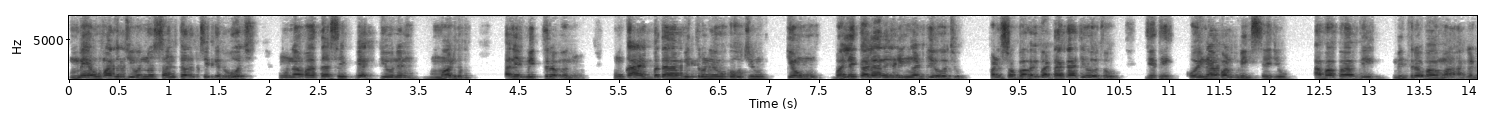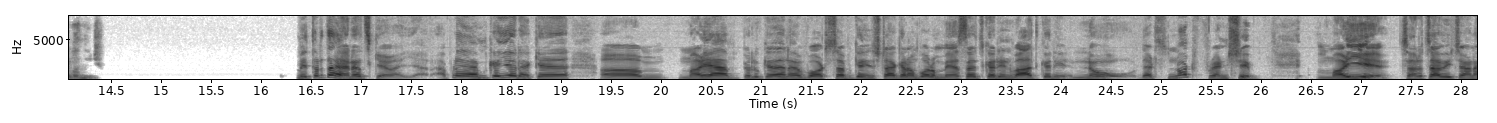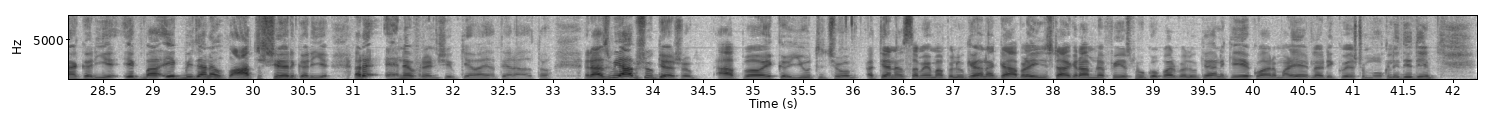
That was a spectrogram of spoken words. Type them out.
મેં હું મારો જીવનનો સંકલ્પ છે કે રોજ હું નવા દસેક વ્યક્તિઓને મળું અને મિત્ર બનું. હું કાયમ બધા મિત્રોને એવું કહું છું કે હું ભલે કલરે રીંગણ જેવો છું, પણ સ્વભાવે બટાકા જેવો છું, જેથી કોઈના પણ મિક્સ થઈ જવું. આવા ભાવથી મિત્ર ભાવમાં આગળ વધું છું. મિત્રતા એને જ કહેવાય યાર. આપણે એમ કહીએ ને કે મળ્યા, પેલું કહેવાય ને વોટ્સઅપ કે ઇન્સ્ટાગ્રામ પર મેસેજ કરીને વાત કરી. નો દેટ્સ નોટ ફ્રેન્ડશિપ મળીએ, ચર્ચા વિચારણા કરીએ, એક બા, એકબીજાને વાત શેર કરીએ. અરે, એને ફ્રેન્ડશિપ કહેવાય અત્યારે હાલ તો. રાજવી, આપ શું કહેશો? આપ એક યુથ છો. અત્યારના સમયમાં પેલું કહેવાય ને કે આપણે ઇન્સ્ટાગ્રામ ને ફેસબુક ઉપર પેલું કહેવાય ને કે એકવાર મળ્યા એટલે રિક્વેસ્ટ મોકલી દીધી.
